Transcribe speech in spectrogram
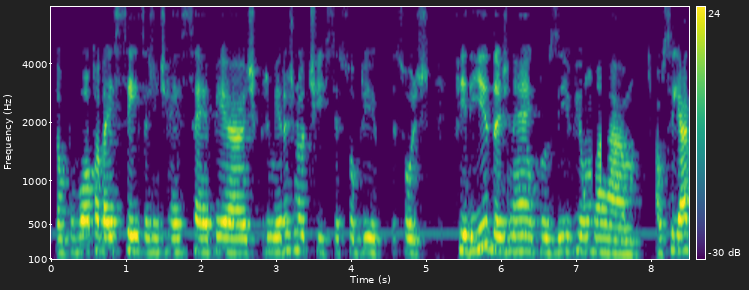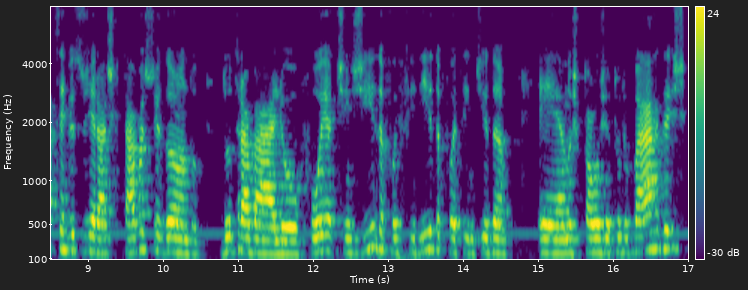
Então, por volta das seis, a gente recebe as primeiras notícias sobre pessoas feridas, né? Inclusive, uma auxiliar de serviços gerais que estava chegando do trabalho foi atingida, foi ferida, foi atendida é, no Hospital Getúlio Vargas.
